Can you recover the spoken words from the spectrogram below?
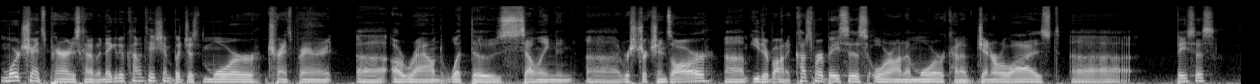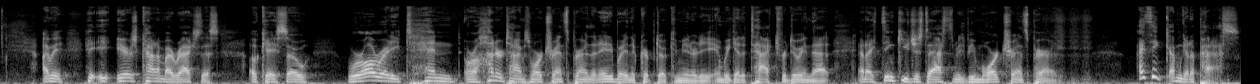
more transparent? Is kind of a negative connotation, but just more transparent uh, around what those selling uh, restrictions are, um, either on a customer basis or on a more kind of generalized uh, basis. I mean, here's kind of my reaction to this. Okay, so we're already 10 or 100 times more transparent than anybody in the crypto community, and we get attacked for doing that. And I think you just asked me to be more transparent. I think I'm going to pass.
